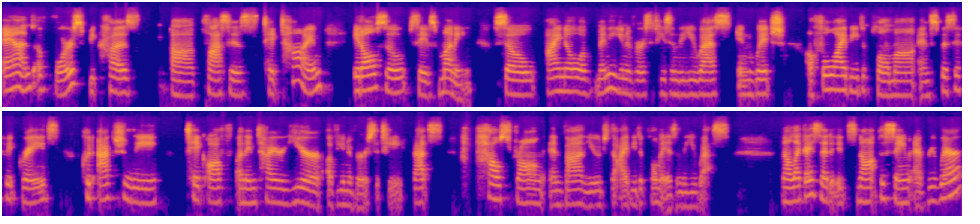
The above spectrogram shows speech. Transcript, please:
And of course, because uh, classes take time, it also saves money. So I know of many universities in the US in which a full IB diploma and specific grades could actually take off an entire year of university. That's how strong and valued the IB diploma is in the US. Now, like I said, it's not the same everywhere.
